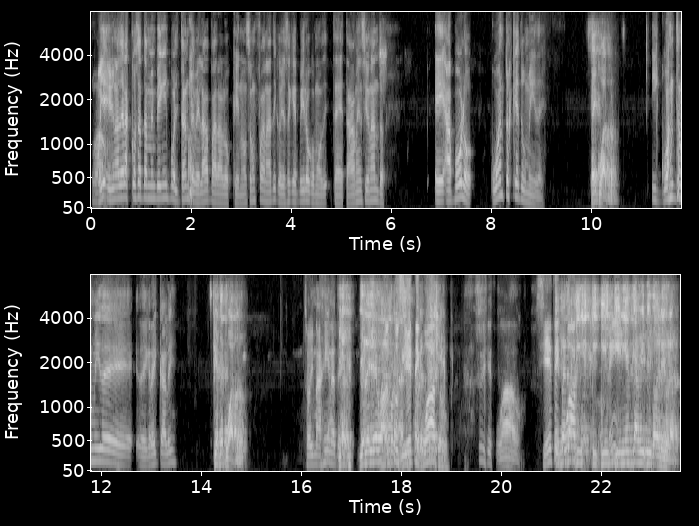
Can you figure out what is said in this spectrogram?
Wow. Oye, y una de las cosas también bien importantes, ¿verdad? Para los que no son fanáticos, yo sé que Piro, como te estaba mencionando, eh, Apolo, ¿cuánto es que tú mides? 6'4. ¿Y cuánto mide de Grey Cali? 7'4. So, imagínate. Yo, yo le llevo a 7'4. Sí. Wow. 7, 500 y pico de libras.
